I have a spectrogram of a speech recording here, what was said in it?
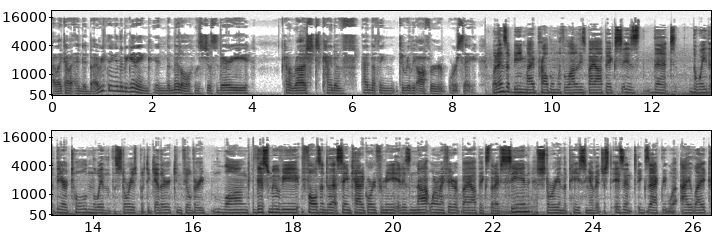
I liked how it ended, but everything in the beginning, in the middle, was just very kind of rushed, kind of had nothing to really offer or say. What ends up being my problem with a lot of these biopics is that the way that they are told and the way that the story is put together can feel very long. This movie falls into that same category for me. It is not one of my favorite biopics that I've seen. The story and the pacing of it just isn't exactly what I like.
